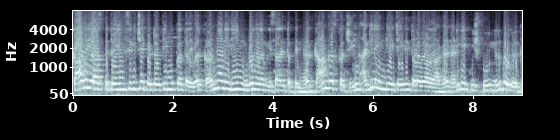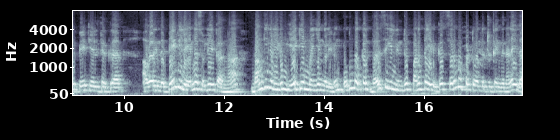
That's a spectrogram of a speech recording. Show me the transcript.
காவிரி ஆஸ்பத்திரியில் சிகிச்சை பெற்ற திமுக தலைவர் கருணாநிதியின் உடல்நலம் விசாரித்த பின்னர் காங்கிரஸ் கட்சியின் அகில இந்திய செய்தி தொடர்பாளராக நடிகை குஷ்பு நிருபர்களுக்கு பேட்டியளித்திருக்கிறார் அவர் இந்த பேட்டியில என்ன சொல்லியிருக்காருன்னா வங்கிகளிலும் ஏடிஎம் மையங்களிலும் பொதுமக்கள் வரிசையில் நின்று பணத்தை எடுக்க சிரமப்பட்டு வந்துட்டு இருக்க இந்த நிலையில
